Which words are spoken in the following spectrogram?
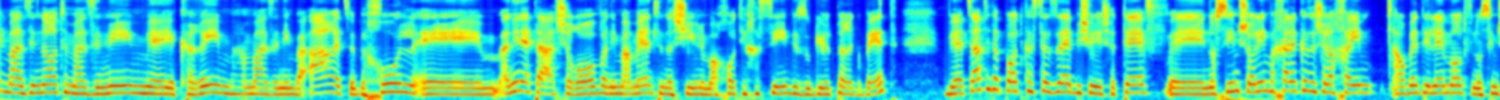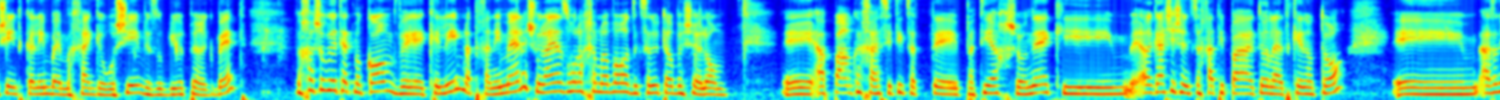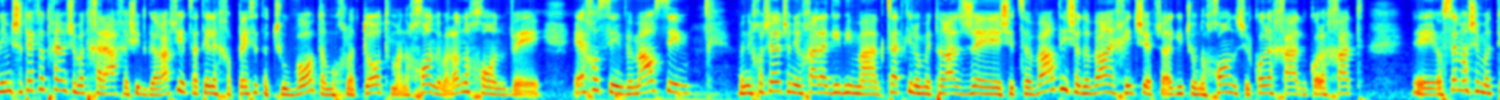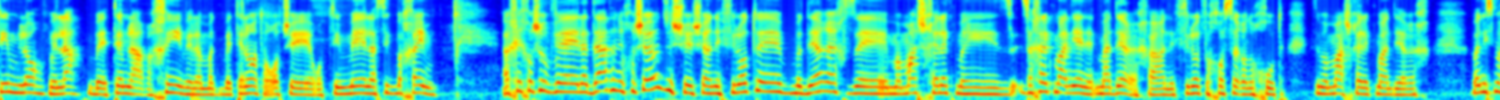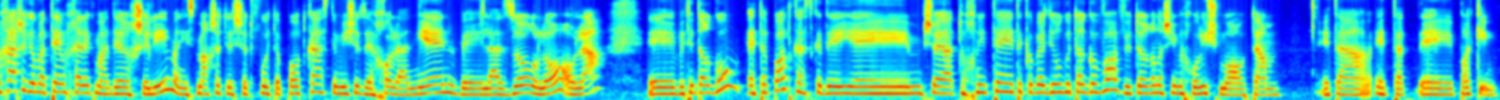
היי מאזינות ומאזינים אה, יקרים, המאזינים בארץ ובחו"ל. אה, אני נטע אשרוב, אני מאמנת לנשים למערכות יחסים וזוגיות פרק ב', ויצרתי את הפודקאסט הזה בשביל לשתף אה, נושאים שעולים בחלק הזה של החיים, הרבה דילמות ונושאים שנתקלים בהם אחרי הגירושים וזוגיות פרק ב', וחשוב לי לתת מקום וכלים לתכנים האלה שאולי יעזרו לכם לעבור את זה קצת יותר בשלום. Uh, הפעם ככה עשיתי קצת uh, פתיח שונה כי הרגשתי שאני צריכה טיפה יותר לעדכן אותו uh, אז אני משתפת אתכם שבהתחלה אחרי שהתגרשתי יצאתי לחפש את התשובות המוחלטות מה נכון ומה לא נכון ואיך עושים ומה עושים ואני חושבת שאני אוכל להגיד עם הקצת קילומטראז' שצברתי שהדבר היחיד שאפשר להגיד שהוא נכון זה שכל אחד וכל אחת עושה מה שמתאים לו ולה בהתאם לערכים ובהתאם למטרות שרוצים להשיג בחיים. הכי חשוב אה, לדעת אני חושבת זה שהנפילות אה, בדרך זה ממש חלק, מה, זה, זה חלק מעניין מהדרך הנפילות וחוסר הנוחות זה ממש חלק מהדרך ואני שמחה שגם אתם חלק מהדרך שלי ואני אשמח שתשתפו את הפודקאסט למי שזה יכול לעניין ולעזור לו או לה אה, ותדרגו את הפודקאסט כדי שהתוכנית תקבל דירוג יותר גבוה ויותר אנשים יוכלו לשמוע אותם את, ה, את הפרקים.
